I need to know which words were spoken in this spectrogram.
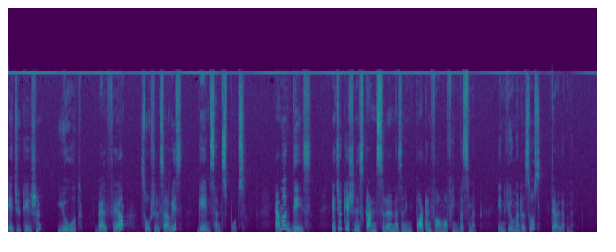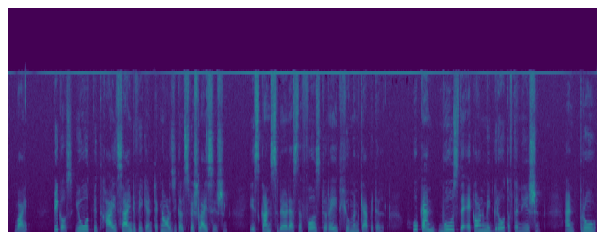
education, youth, welfare, social service, games and sports. Among these, education is considered as an important form of investment in human resource development. Why? Because youth with high scientific and technological specialization is considered as the first rate human capital who can boost the economic growth of the nation and prove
